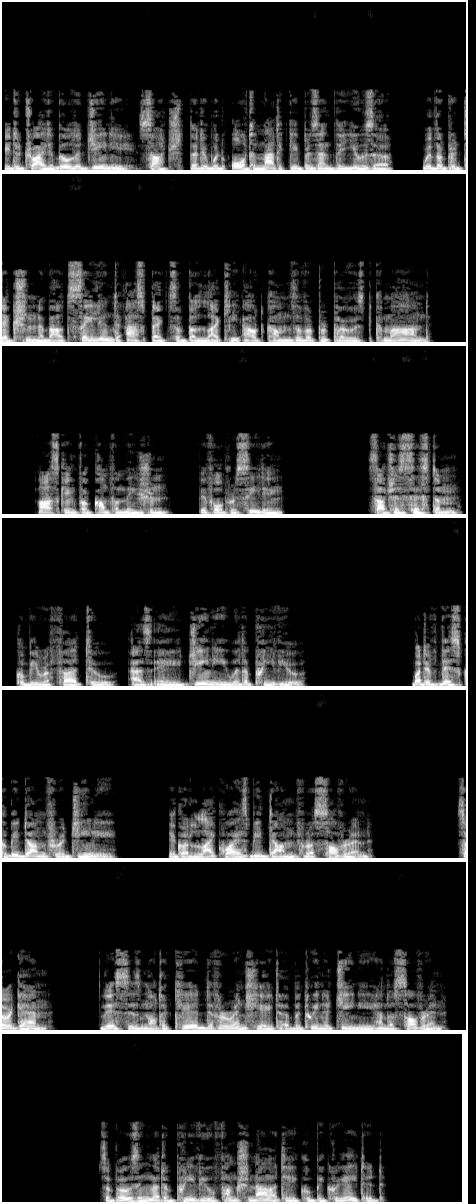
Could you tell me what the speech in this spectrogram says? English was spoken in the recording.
be to try to build a genie such that it would automatically present the user with a prediction about salient aspects of the likely outcomes of a proposed command, asking for confirmation before proceeding. Such a system could be referred to as a genie with a preview. But if this could be done for a genie, it could likewise be done for a sovereign. So again, this is not a clear differentiator between a genie and a sovereign. Supposing that a preview functionality could be created,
